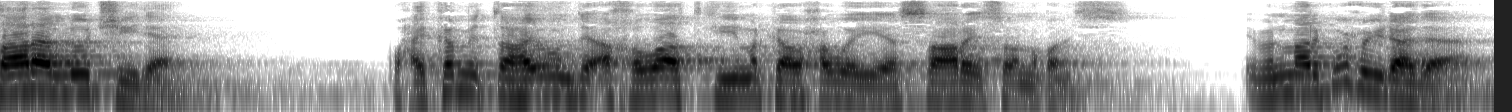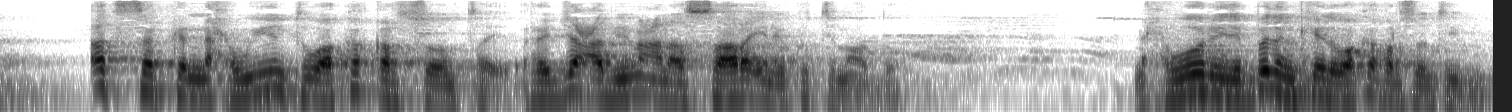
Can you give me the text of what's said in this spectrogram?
saaraa loo jeedaa. Waxay ka mid tahay uun dee akhawaadkii marka waxa weeye saaray soo noqonaysa. Ibn maalik wuxuu yidhaahdaa agsarka naxwiyiintu waa ka qarsoontay. Rajaca bimacnaa saara inay ku timaado naxwoonayda badankeeda waa ka qarsoontay buui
